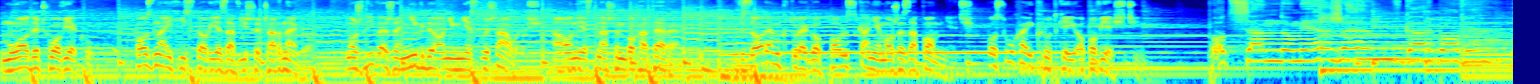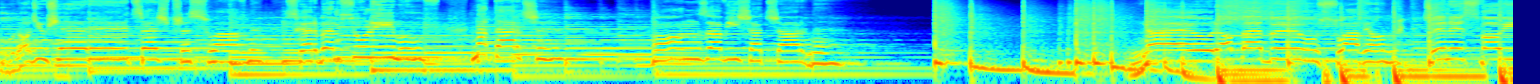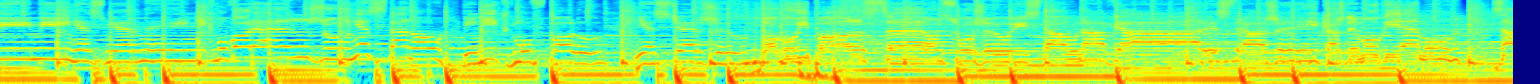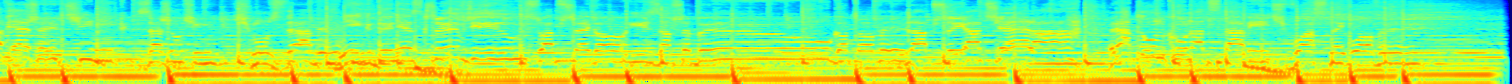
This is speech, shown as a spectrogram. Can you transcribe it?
Młody człowieku, poznaj historię Zawiszy Czarnego. Możliwe, że nigdy o nim nie słyszałeś, a on jest naszym bohaterem. Wzorem, którego Polska nie może zapomnieć. Posłuchaj krótkiej opowieści. Pod Sandomierzem w Garbowie urodził się rycerz przesławny z herbem Sulimów na tarczy. On zawisza czarny. Był sławion, czyny swoimi niezmierny i nikt mu w orężu nie stanął i nikt mu w polu nie zdzierżył. Bogu i Polsce on służył i stał na wiary straży i każdy mógł jemu zawierzyć i nikt zarzucić mu zdrady. Nigdy nie skrzywdził słabszego i zawsze był gotowy dla przyjaciela ratunku głowy.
